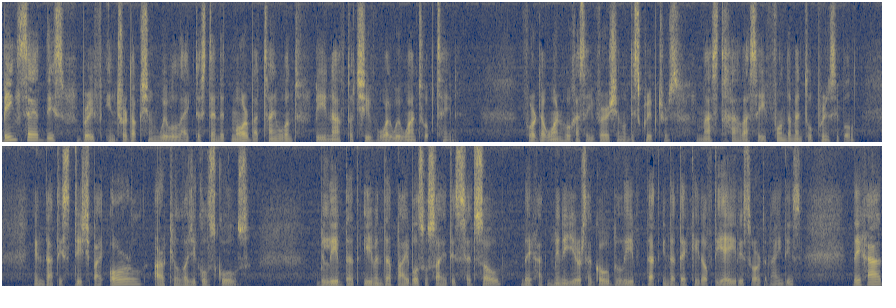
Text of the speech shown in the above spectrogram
Being said this brief introduction, we would like to extend it more, but time won't be enough to achieve what we want to obtain. For the one who has a version of the scriptures must have as a fundamental principle, and that is taught by all archaeological schools, believe that even the Bible Society said so. They had many years ago believed that in the decade of the 80s or the 90s, they had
